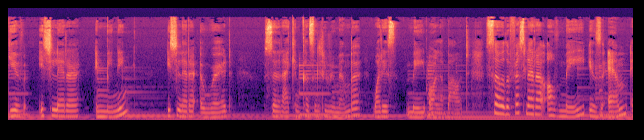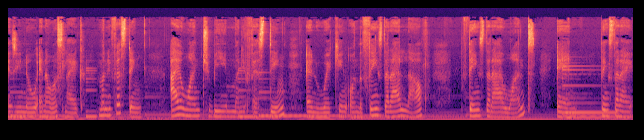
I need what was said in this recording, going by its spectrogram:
give each letter a meaning, each letter a word so that I can constantly remember what is May all about. So the first letter of May is M, as you know, and I was like, manifesting. I want to be manifesting and working on the things that I love, things that I want, and things that I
